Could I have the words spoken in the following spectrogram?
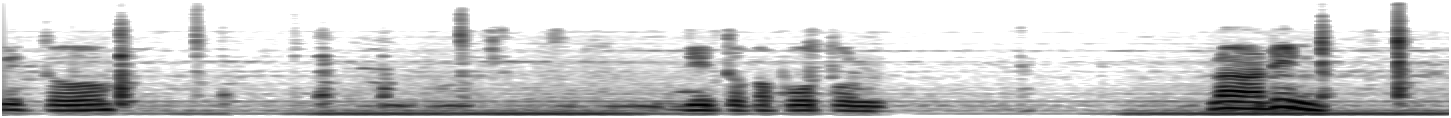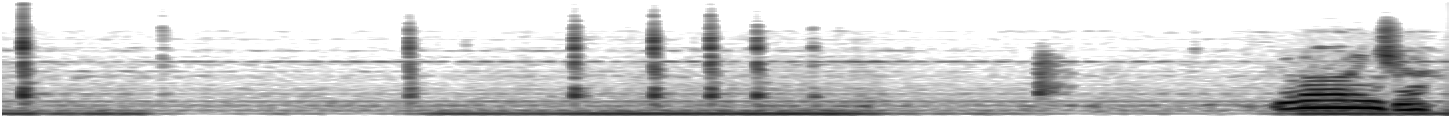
Dito. Dito kaputol. Wala din. Wala rin siya.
